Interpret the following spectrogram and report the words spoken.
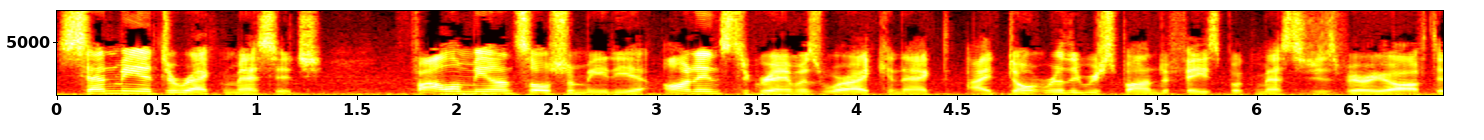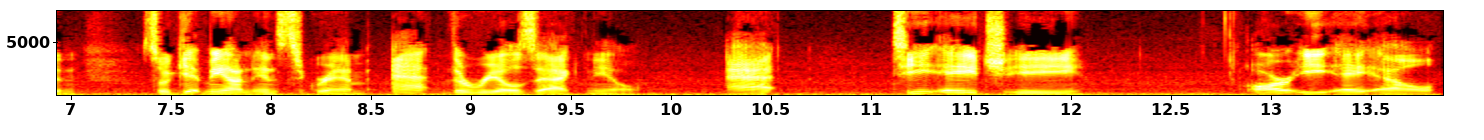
Send me a direct message. Follow me on social media. On Instagram is where I connect. I don't really respond to Facebook messages very often. So get me on Instagram at the real Zach Neil. At T H E R E A L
